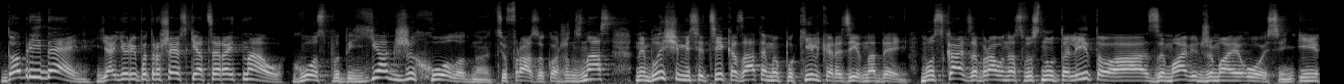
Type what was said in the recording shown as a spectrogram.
Добрий день! Я Юрій Петрушевський, а це Right Now. Господи, як же холодно! Цю фразу кожен з нас найближчі місяці казатиме по кілька разів на день. Москаль забрав у нас весну та літо, а зима віджимає осінь. І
